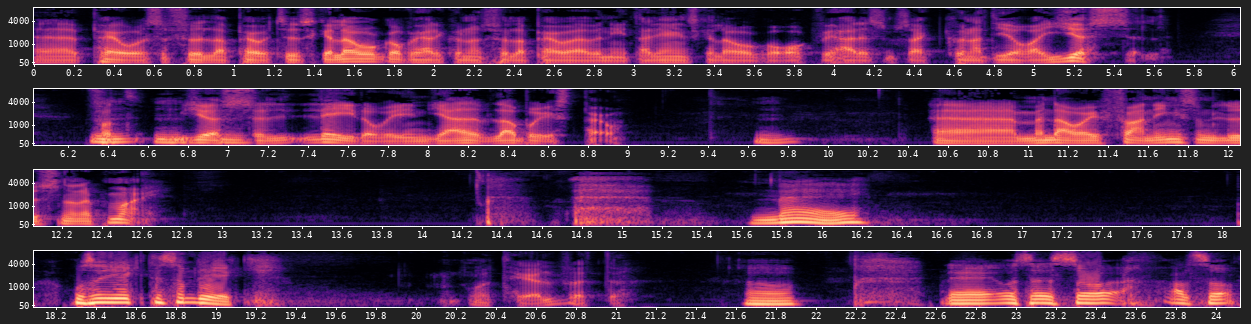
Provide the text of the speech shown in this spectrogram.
eh, på oss att fylla på tyska lager. Vi hade kunnat fylla på även italienska lager och vi hade som sagt kunnat göra gödsel. För att Mm, mm, gödsel lider vi en jävla brist på. Mm. Eh, men det var ju fan ingen som lyssnade på mig. Nej. Och så gick det som det gick. Åt helvete. Ja. Nej, och sen så, alltså.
